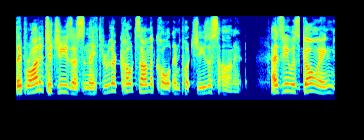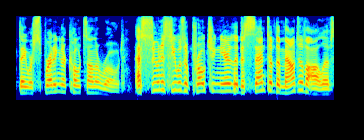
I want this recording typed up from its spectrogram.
They brought it to Jesus, and they threw their coats on the colt and put Jesus on it. As he was going, they were spreading their coats on the road. As soon as he was approaching near the descent of the Mount of Olives,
